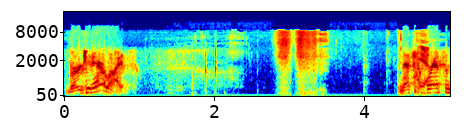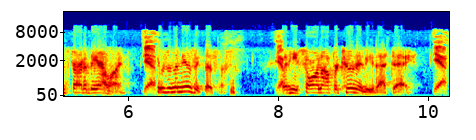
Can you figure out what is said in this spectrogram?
Virgin Airlines. And that's how Yeah. Branson started the airline. Yeah. He was in the music business. Yeah. But he saw an opportunity that day. Yeah.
